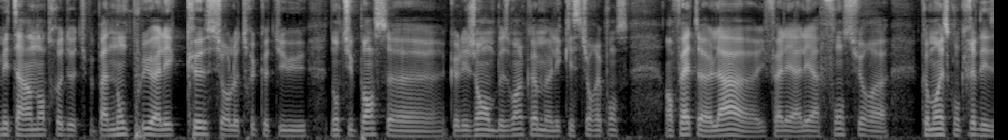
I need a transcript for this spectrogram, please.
mais tu as un entre-deux. Tu peux pas non plus aller que sur le truc que tu, dont tu penses euh, que les gens ont besoin, comme les questions-réponses. En fait, là, euh, il fallait aller à fond sur euh, comment est-ce qu'on crée des,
